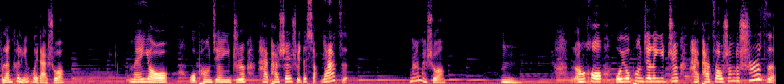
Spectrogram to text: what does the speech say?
富兰克林回答说：“没有，我碰见一只害怕深水的小鸭子。妈妈说：“嗯。”然后我又碰见了一只害怕噪声的狮子。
